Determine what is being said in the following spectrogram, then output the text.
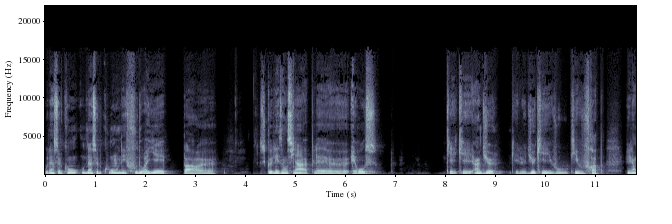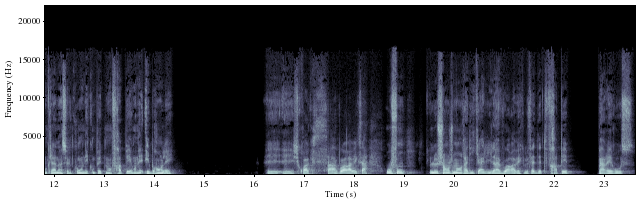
ou d'un seul coup, ou d'un seul coup, on est foudroyé par euh, ce que les anciens appelaient euh, Eros, qui est, qui est un dieu, qui est le dieu qui vous qui vous frappe. Et donc là, d'un seul coup, on est complètement frappé, on est ébranlé. Et, je crois que ça a à voir avec ça. Au fond, le changement radical, il a à voir avec le fait d'être frappé par Eros.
